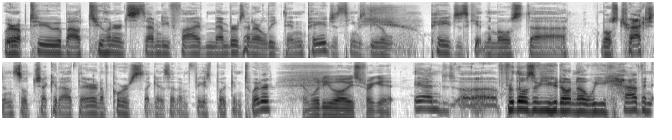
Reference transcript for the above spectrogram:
We're up to about 275 members on our LinkedIn page. It seems to be the page that's getting the most uh, most traction. So check it out there. And of course, like I said, on Facebook and Twitter. And what do you always forget? And uh, for those of you who don't know, we have an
